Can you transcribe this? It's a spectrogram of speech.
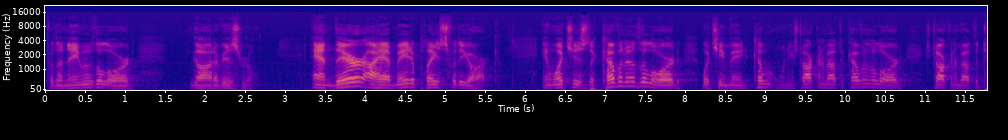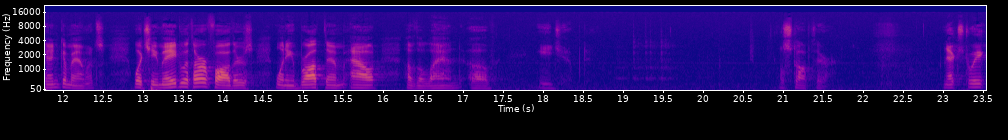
for the name of the Lord, God of Israel. And there I have made a place for the ark, in which is the covenant of the Lord, which he made. When he's talking about the covenant of the Lord, he's talking about the Ten Commandments, which he made with our fathers when he brought them out of the land of Egypt. We'll stop there. Next week,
